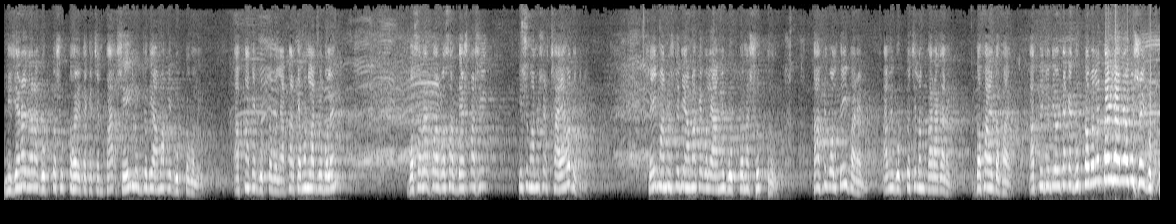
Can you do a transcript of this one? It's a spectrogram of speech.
নিজেরা যারা গুপ্ত সুপ্ত হয়ে থেকেছেন, তা সেই লোক যদি আমাকে গুপ্ত বলে, আপনাকে গুপ্ত বলে, আপনার কেমন লাগবে বলেন? বছরের পর বছর দেশবাসী কিছু মানুষের ছায়াও দেখে না সেই মানুষ যদি আমাকে বলে, আমি গুপ্ত না সূত্র আপনি বলতেই পারেন, আমি গুপ্ত ছিলাম কারাগারে, দফায় দফায়। আপনি যদি ওইটাকে গুপ্ত বলেন, তাইলে আমি অবশ্যই গুপ্ত।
